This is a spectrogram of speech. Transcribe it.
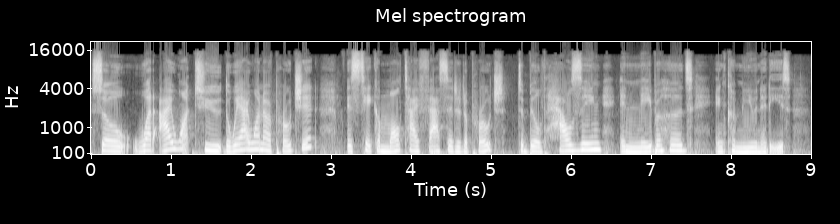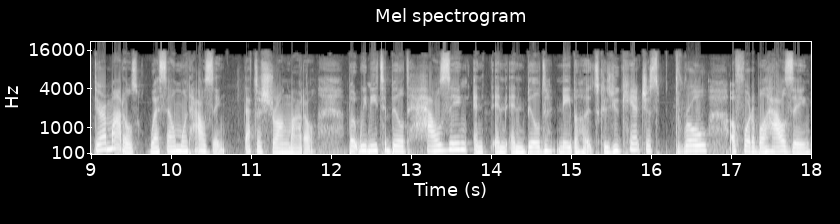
So, what I want to, the way I want to approach it is take a multifaceted approach to build housing in neighborhoods and communities. There are models, West Elmwood Housing. That's a strong model. But we need to build housing and, and, and build neighborhoods because you can't just throw affordable housing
